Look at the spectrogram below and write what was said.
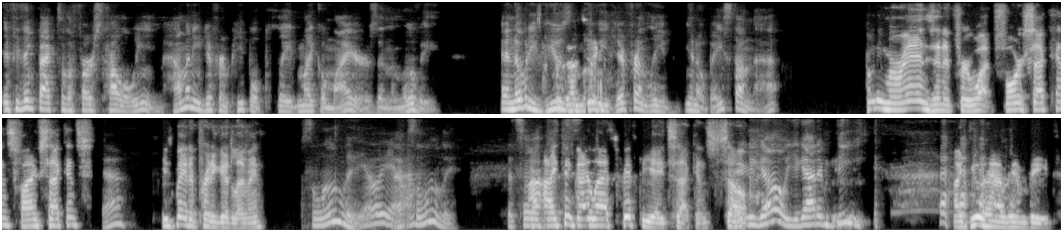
if you think back to the first Halloween, how many different people played Michael Myers in the movie? And nobody views the movie differently, you know, based on that. Tony Moran's in it for what, four seconds, five seconds? Yeah. He's made a pretty good living. Absolutely. Oh yeah. Absolutely. That's, I, I think I last 58 seconds. So there you go. You got him beat. I do have him beat.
